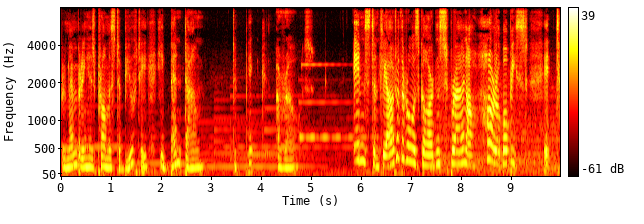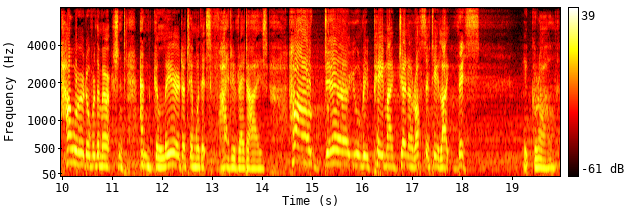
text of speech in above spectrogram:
Remembering his promise to Beauty, he bent down to pick a rose. Instantly, out of the rose garden sprang a horrible beast. It towered over the merchant and glared at him with its fiery red eyes. How dare you repay my generosity like this? It growled,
